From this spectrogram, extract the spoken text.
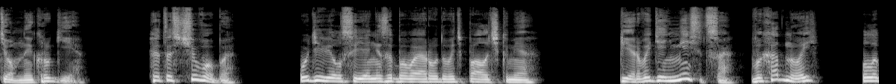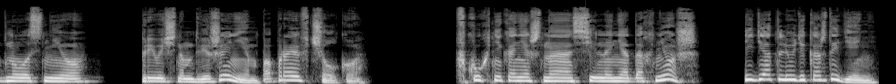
темные круги. «Это с чего бы?» Удивился я, не забывая орудовать палочками. «Первый день месяца, выходной», — улыбнулась Нио, привычным движением поправив челку. «В кухне, конечно, сильно не отдохнешь. Едят люди каждый день.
